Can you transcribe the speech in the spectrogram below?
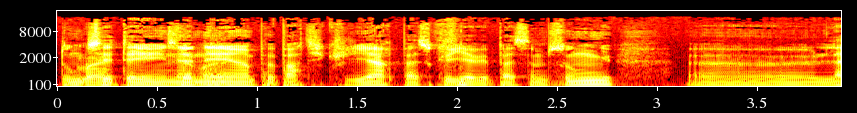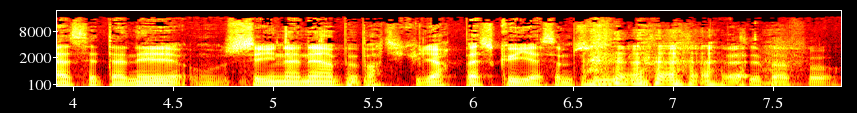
Donc Ouais, c'était une année vrai. un peu particulière parce qu'il n'y avait pas Samsung. Euh, là, cette année, c'est une année un peu particulière parce qu'il y a Samsung. c'est pas faux.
